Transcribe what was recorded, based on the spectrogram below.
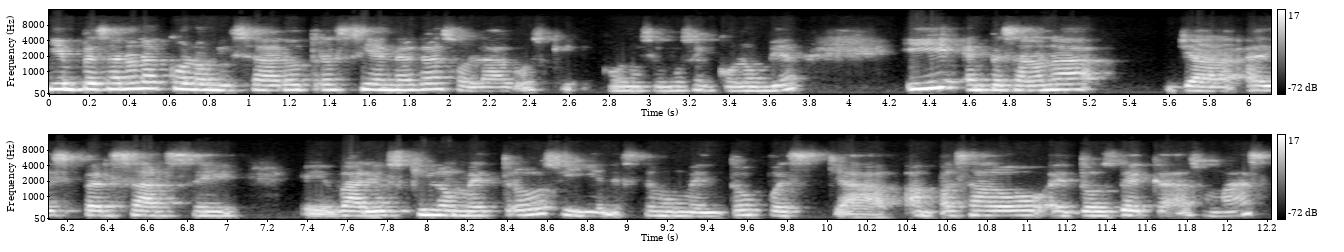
y empezaron a colonizar otras ciénagas o lagos que conocemos en Colombia y empezaron a ya a dispersarse eh, varios kilómetros y en este momento pues ya han pasado eh, dos décadas o más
